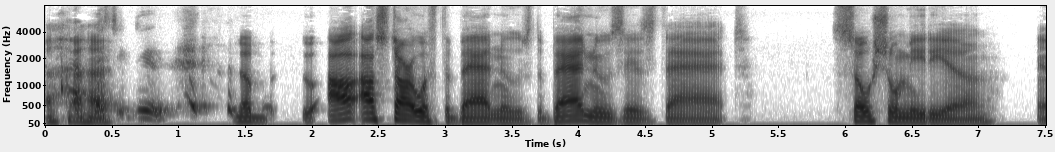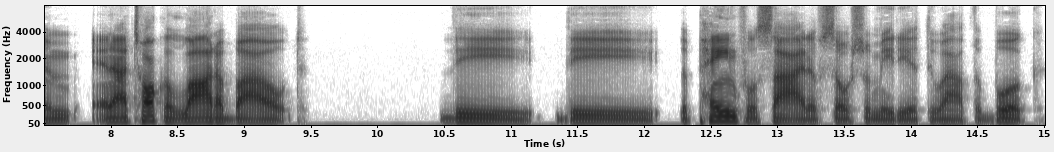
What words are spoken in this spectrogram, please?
yes, you do the, I'll, I'll start with the bad news the bad news is that social media and and I talk a lot about the the the painful side of social media throughout the book.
